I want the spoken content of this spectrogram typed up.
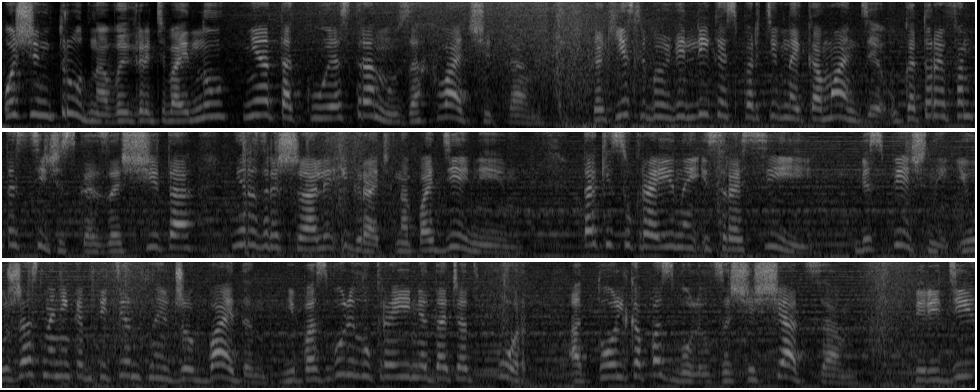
Очень трудно выиграть войну, не атакуя страну-захватчика. Как если бы великой спортивной команде, у которой фантастическая защита, не разрешали играть в нападении. Так и с Украиной и с Россией. Беспечный и ужасно некомпетентный Джо Байден не позволил Украине дать отпор, а только позволил защищаться. Впереди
